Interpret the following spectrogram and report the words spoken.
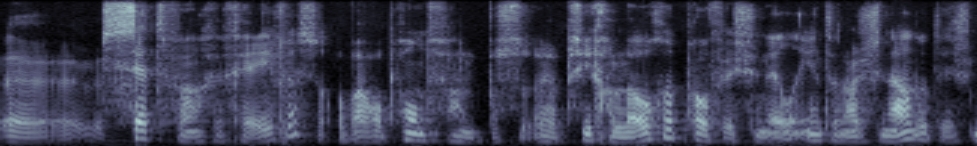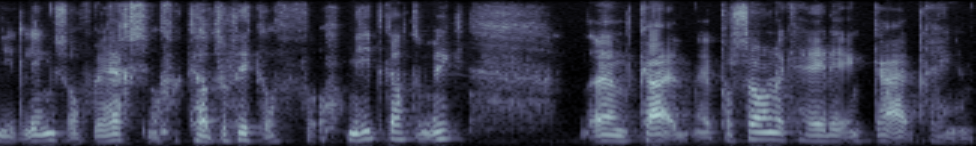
uh, set van gegevens, waarop grond van uh, psychologen, professioneel, internationaal, dat is niet links of rechts of katholiek of, of niet katholiek, persoonlijkheden in kaart brengen.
